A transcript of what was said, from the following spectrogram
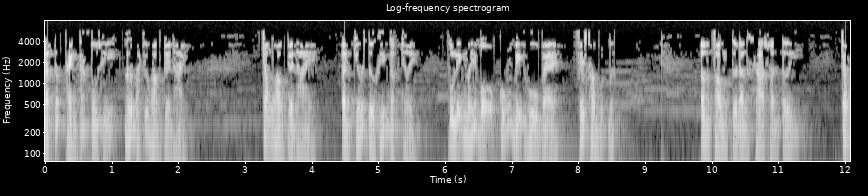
Lập tức thành các tu sĩ đối mặt với Hoàng Tuyền Hải. Trong Hoàng Tuyền Hải, Ẩn chứa từ khí ngập trời, Thủ lĩnh mấy bộ cũng bị hù về Phía sau một bước. Âm phong từ đằng xa xoắn tới, Trong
